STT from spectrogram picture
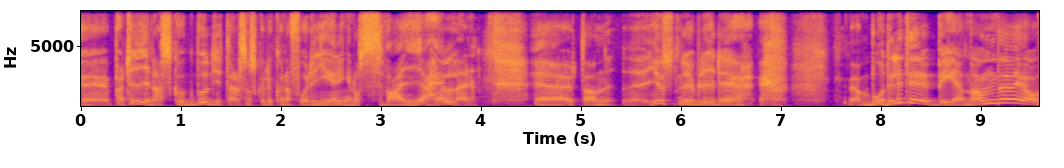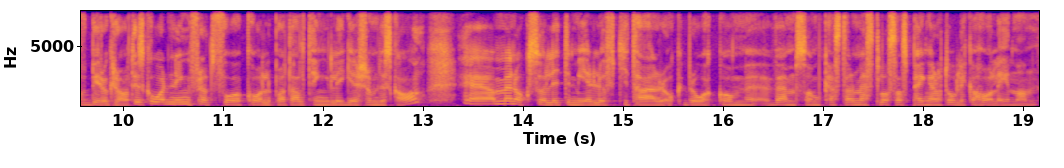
Eh, partiernas skuggbudgetar som skulle kunna få regeringen att svaja heller. Eh, utan eh, just nu blir det både lite benande av byråkratisk ordning för att få koll på att allting ligger som det ska. Men också lite mer luftgitarr och bråk om vem som kastar mest låtsaspengar åt olika håll innan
